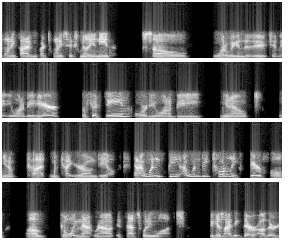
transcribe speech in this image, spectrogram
25 or 26 million either. So what are we going to do, Jimmy? Do you want to be here for 15 or do you want to be, you know, you know, cut and cut your own deal? And I wouldn't be, I wouldn't be totally fearful of going that route if that's what he wants. Because I think there are other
